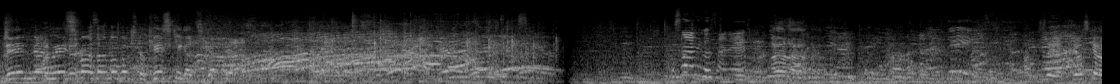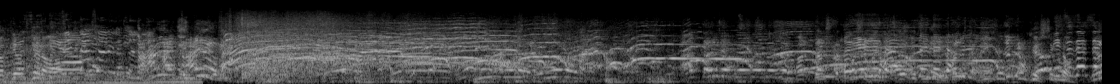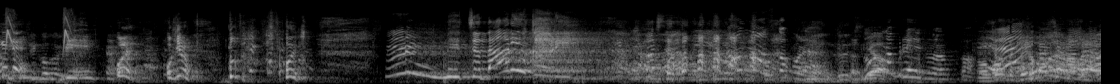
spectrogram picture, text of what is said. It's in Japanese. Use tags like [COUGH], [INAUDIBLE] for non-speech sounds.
全然上島さんの時と景色が違ってくださいね気をつけろ気をつけろ絶対押さないでください水出してあげておい起きろどう。ぞおいめっちゃダーリンの香り何なんすかこれ。どんなプレゼントなんすか。喧嘩しちゃダメだって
